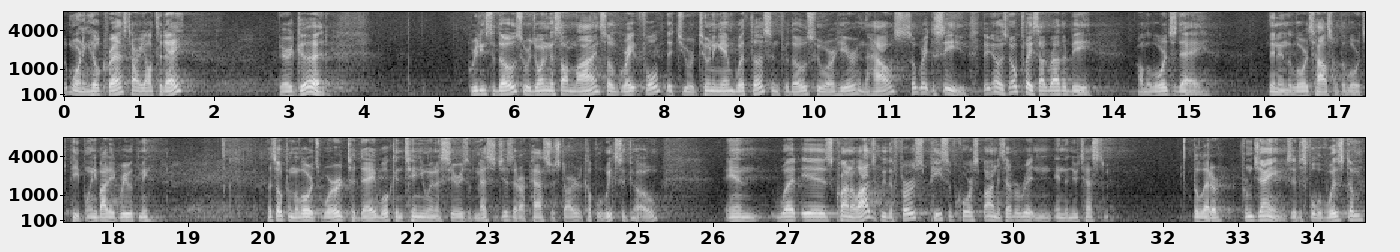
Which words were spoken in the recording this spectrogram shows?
Good morning, Hillcrest. How are y'all today? Very good. Greetings to those who are joining us online. So grateful that you are tuning in with us. And for those who are here in the house, so great to see you. You know, there's no place I'd rather be on the Lord's day than in the Lord's house with the Lord's people. Anybody agree with me? Let's open the Lord's Word today. We'll continue in a series of messages that our pastor started a couple of weeks ago in what is chronologically the first piece of correspondence ever written in the New Testament the letter from James. It is full of wisdom,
